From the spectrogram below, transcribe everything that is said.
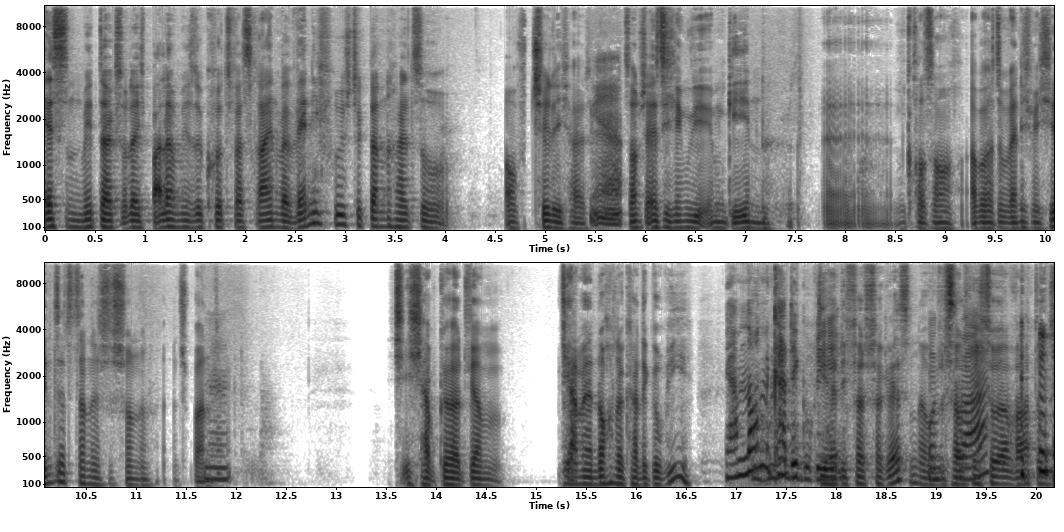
essen mittags oder ich baller mir so kurz was rein, weil wenn ich frühstück, dann halt so auf chillig halt. Ja. Sonst esse ich irgendwie im Gehen äh, ein Croissant. Aber so, wenn ich mich hinsetze, dann ist es schon entspannt. Ja. Ich, ich habe gehört, wir haben, wir haben ja noch eine Kategorie. Wir haben noch eine Die Kategorie. hätte ich fast vergessen, aber Und du schaust zwar? mich so erwartungs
